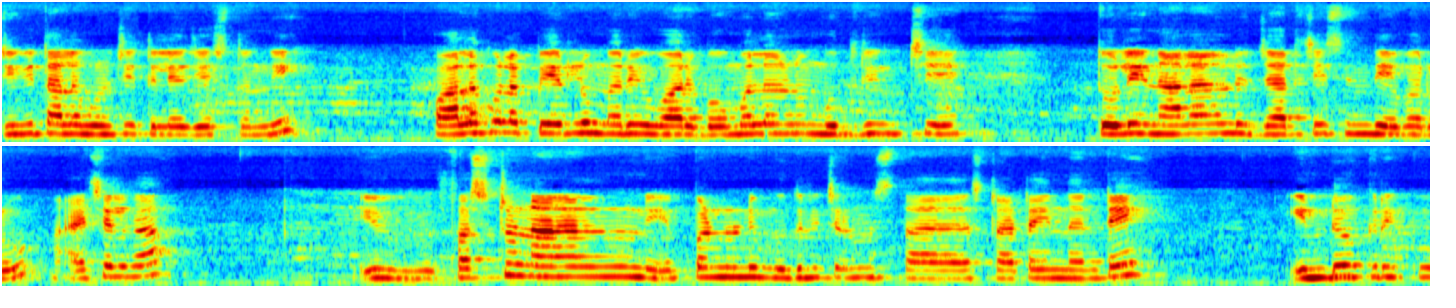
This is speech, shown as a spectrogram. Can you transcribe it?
జీవితాల గురించి తెలియజేస్తుంది. పాలకుల పేర్లు మరియు వారి బొమ్మలను ముద్రించే తొలి నాణాలను జారీ చేసింది ఎవరు? యాక్చువల్గా ఈ ఫస్ట్ నాణాలను ఎప్పటి నుండి ముద్రించడం స్టా స్టార్ట్ అయిందంటే ఇండో గ్రీకు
